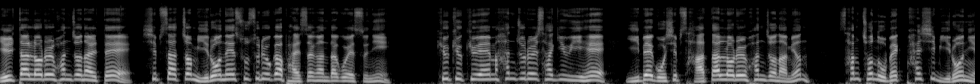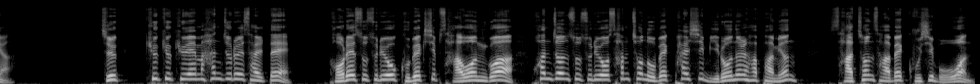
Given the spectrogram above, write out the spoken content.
1달러를 환전할 때 14.1원의 수수료가 발생한다고 했으니 QQQM 한 주를 사기 위해 254달러를 환전하면 3,581원이야. 즉 QQQM 한 주를 살 때 거래 수수료 914원과 환전 수수료 3,581원을 합하면 4,495원,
